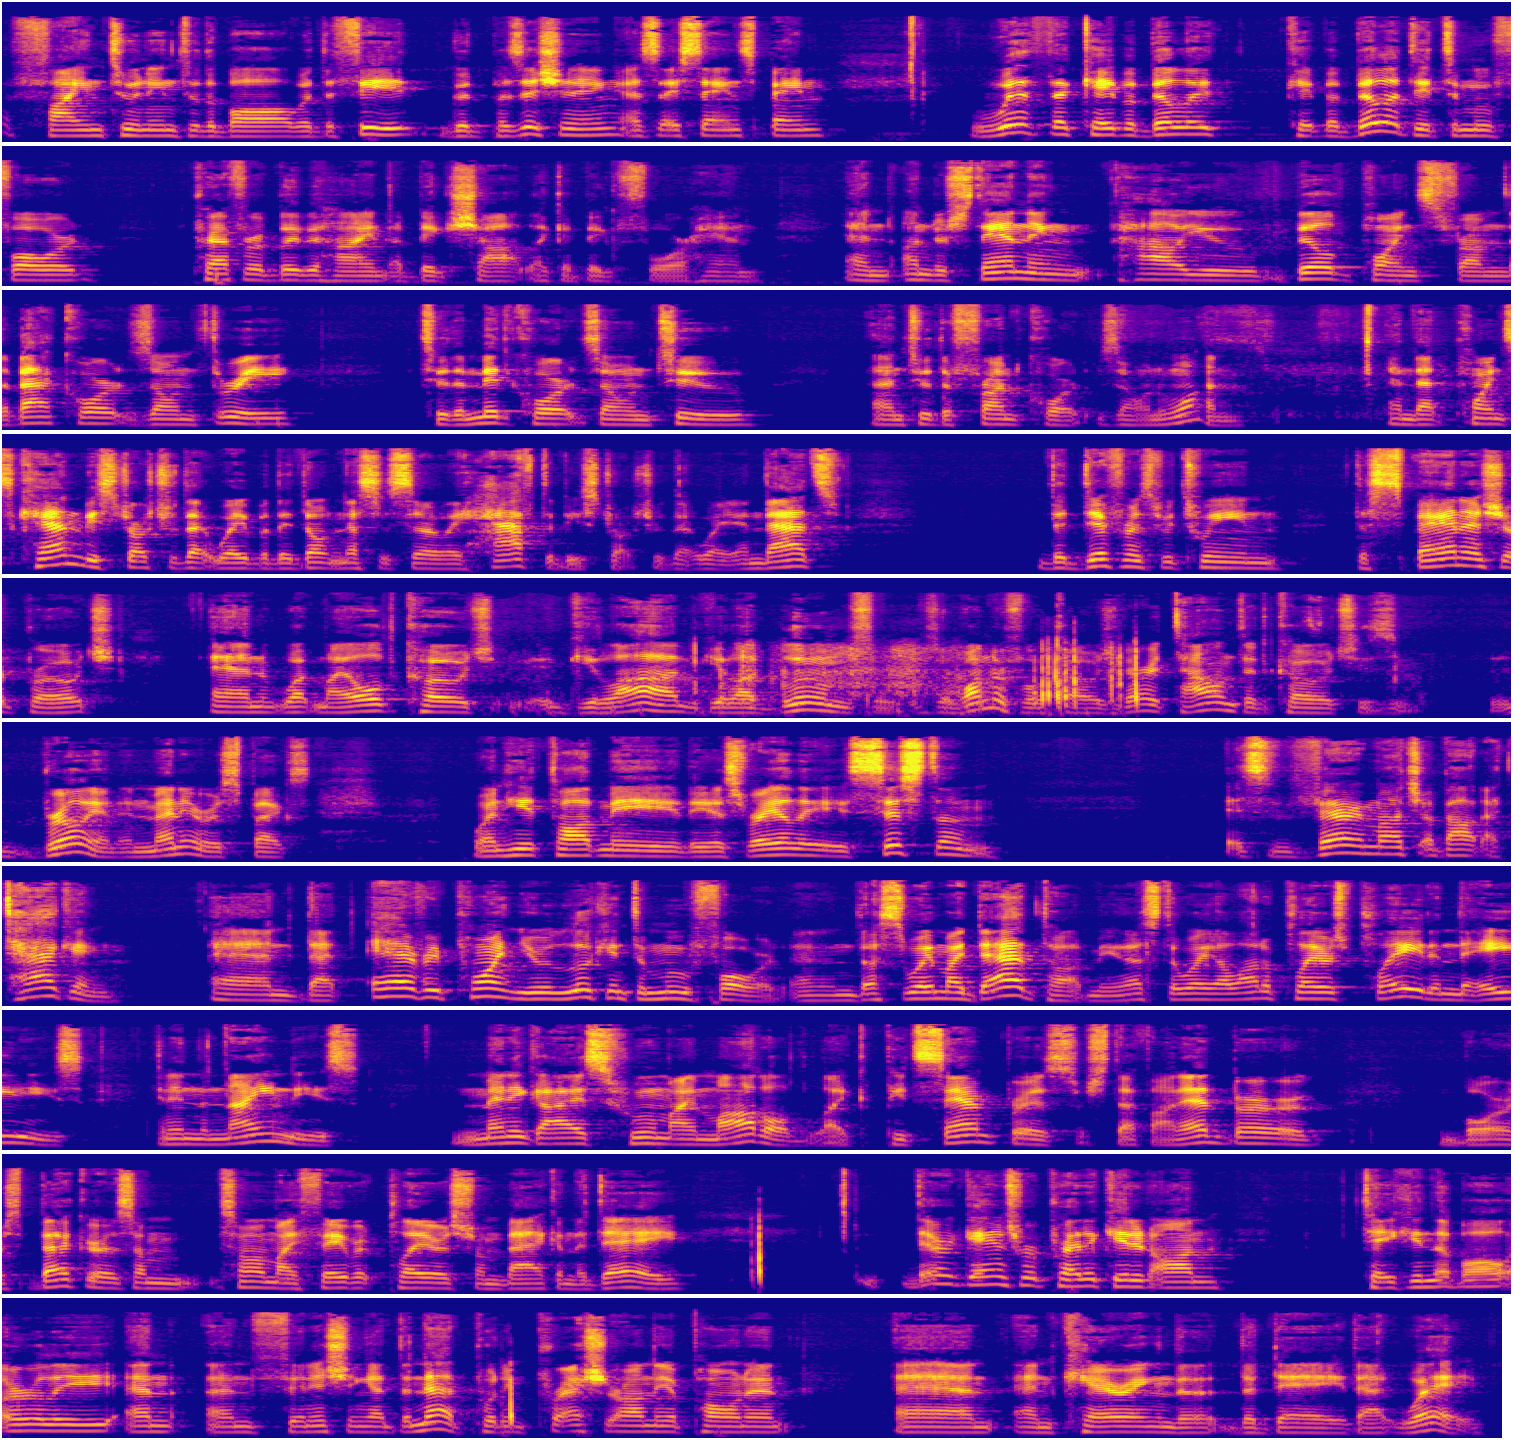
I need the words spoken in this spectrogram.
fine tuning to the ball with the feet, good positioning, as they say in Spain, with the capability capability to move forward, preferably behind a big shot like a big forehand, and understanding how you build points from the backcourt zone three to the midcourt zone two and to the front court zone one. And that points can be structured that way, but they don't necessarily have to be structured that way. And that's the difference between the Spanish approach and what my old coach Gilad Gilad Bloom is a wonderful coach, very talented coach. He's brilliant in many respects. When he taught me the Israeli system, it's very much about attacking and that every point you're looking to move forward. And that's the way my dad taught me. That's the way a lot of players played in the 80s and in the 90s many guys whom I modeled, like Pete Sampras or Stefan Edberg, Boris Becker, some some of my favorite players from back in the day, their games were predicated on taking the ball early and and finishing at the net, putting pressure on the opponent and and carrying the the day that way.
